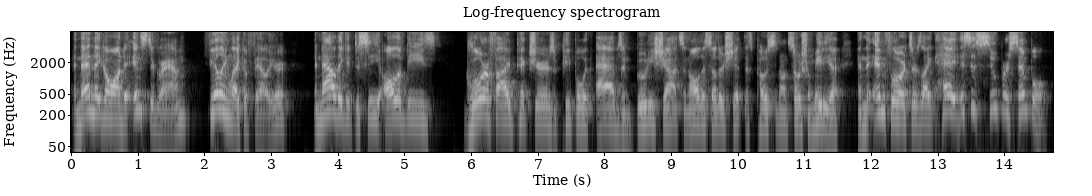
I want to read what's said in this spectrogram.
And then they go on to Instagram feeling like a failure. And now they get to see all of these glorified pictures of people with abs and booty shots and all this other shit that's posted on social media. And the influencer's like, hey, this is super simple.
